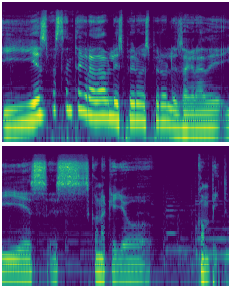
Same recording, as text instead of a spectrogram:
Y es bastante agradable. Espero, espero les agrade. Y es, es con la que yo compito.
